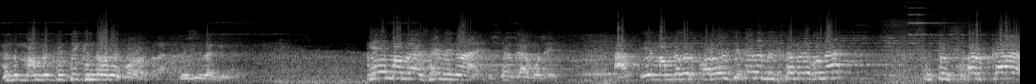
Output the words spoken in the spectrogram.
কিন্তু মামলা দিতে কিন্তু অনেক বড় তারা, বেশিরভাগই। কে মামলা আসামি নয় সরকার বলে। আর এই মামলাগুলো করা হয়েছে কেন মিথ্যা মামলা কিন্তু সরকার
